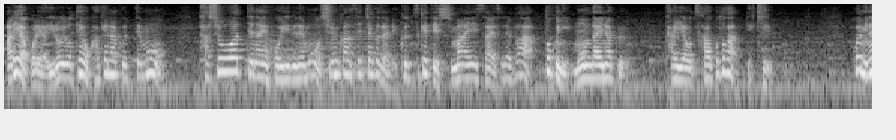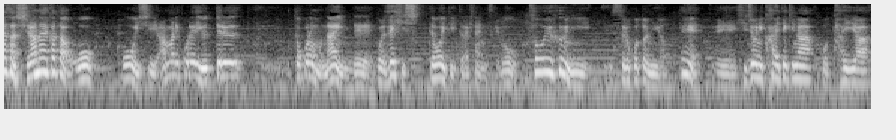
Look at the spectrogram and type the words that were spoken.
あれやこれやいろいろ手をかけなくっても、多少合ってないホイールでも瞬間接着剤でくっつけてしまいさえすれば、特に問題なくタイヤを使うことができる。これ皆さん知らない方は多いし、あんまりこれ言ってるところもないんで、これぜひ知っておいていただきたいんですけど、そういう風にすることによって、えー、非常に快適なこうタイヤ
